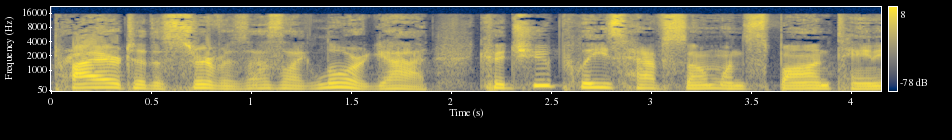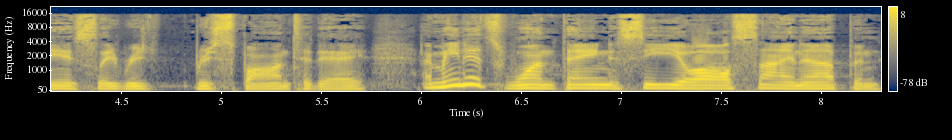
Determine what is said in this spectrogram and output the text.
prior to the service. I was like, Lord God, could you please have someone spontaneously re- respond today? I mean, it's one thing to see you all sign up and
